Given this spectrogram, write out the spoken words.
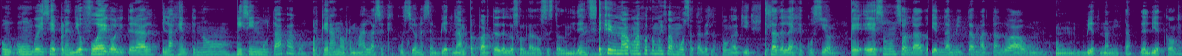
un, güey se prendió fuego literal y la gente no, ni se inmutaba, güey, porque era normal las ejecuciones en Vietnam por parte de los soldados estadounidenses. De hecho hay una, una foto muy famosa, tal vez la ponga aquí, es la de la ejecución. es un soldado vietnamita matando a un, un vietnamita del Vietcong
